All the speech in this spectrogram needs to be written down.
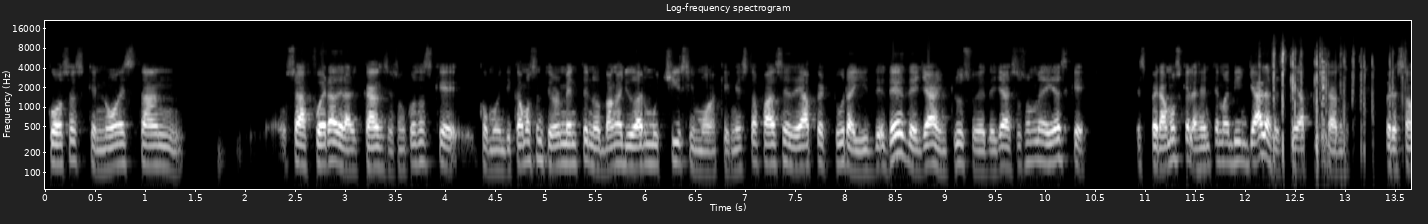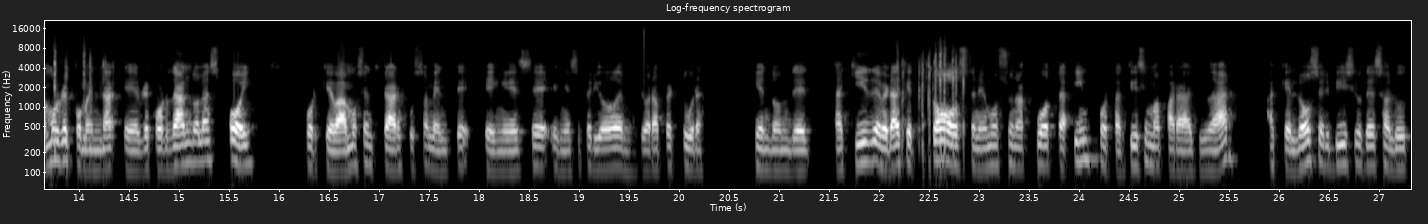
cosas que no están, o sea, fuera del alcance, son cosas que, como indicamos anteriormente, nos van a ayudar muchísimo a que en esta fase de apertura y desde ya, incluso desde ya, esas son medidas que esperamos que la gente más bien ya las esté aplicando, pero estamos eh, recordándolas hoy porque vamos a entrar justamente en ese, en ese periodo de mayor apertura y en donde aquí de verdad que todos tenemos una cuota importantísima para ayudar a que los servicios de salud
